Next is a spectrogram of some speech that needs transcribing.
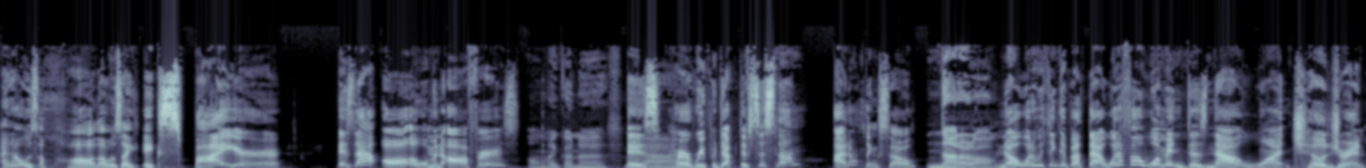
And I was appalled. I was like, expire? Is that all a woman offers? oh my goodness Is Yeah. her reproductive system? I don't think so. not at all No, what do we think about that? What if a woman does not want children,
